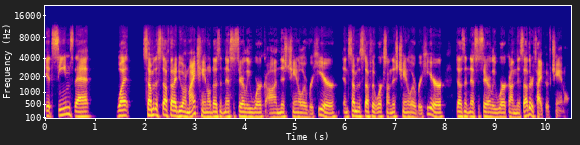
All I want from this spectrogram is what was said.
It seems that what some of the stuff that I do on my channel doesn't necessarily work on this channel over here. And some of the stuff that works on this channel over here doesn't necessarily work on this other type of channel.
